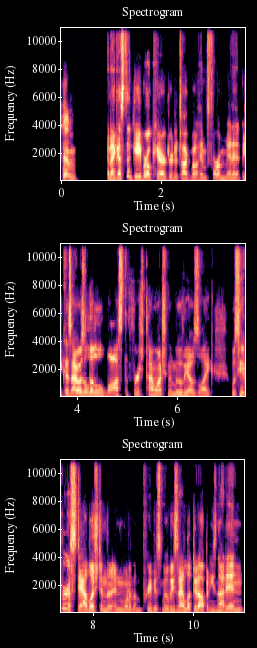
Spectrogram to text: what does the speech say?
him. And I guess the Gabriel character to talk about him for a minute because I was a little lost the first time watching the movie. I was like, was he ever established in the in one of the previous movies? And I looked it up, and he's not in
